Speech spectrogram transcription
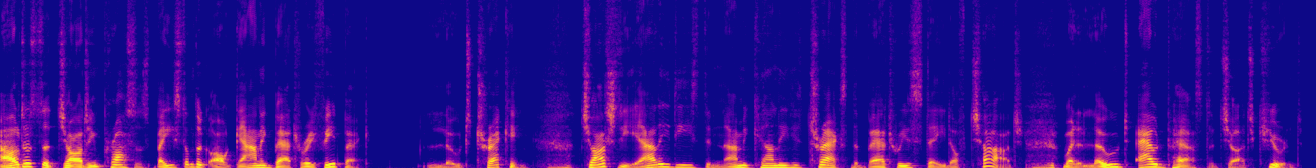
alters the charging process based on the organic battery feedback. Load tracking. Charge the LEDs dynamically tracks the battery's state of charge when a load outpasses the charge current.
